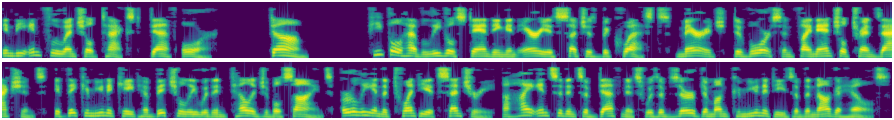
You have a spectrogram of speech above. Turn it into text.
In the influential text, deaf, or dumb, People have legal standing in areas such as bequests, marriage, divorce and financial transactions, if they communicate habitually with intelligible signs. Early in the 20th century, a high incidence of deafness was observed among communities of the Naga Hills.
